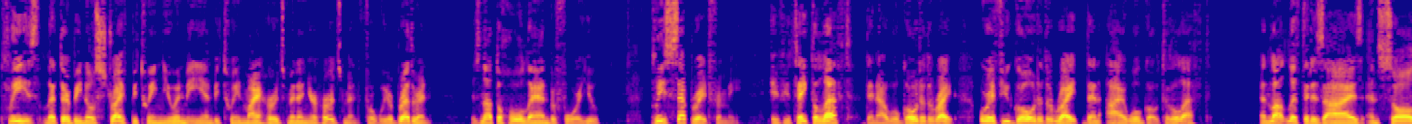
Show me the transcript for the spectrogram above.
Please let there be no strife between you and me, and between my herdsmen and your herdsmen, for we are brethren. Is not the whole land before you? Please separate from me. If you take the left, then I will go to the right. Or if you go to the right, then I will go to the left. And Lot lifted his eyes and saw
